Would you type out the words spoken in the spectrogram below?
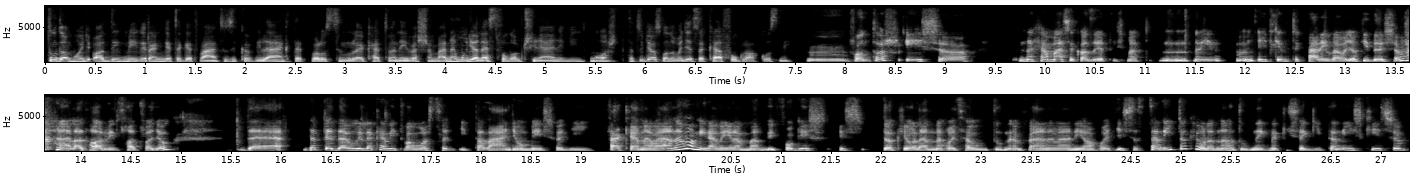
tudom, hogy addig még rengeteget változik a világ, tehát valószínűleg 70 évesen már nem ugyanezt fogom csinálni, mint most. Tehát, hogy azt gondolom, hogy ezzel kell foglalkozni. Mm, fontos, és uh, nekem már csak azért is, mert mm, én egyébként csak pár éve vagyok idősebb, állat 36 vagyok, de, de például nekem itt van most, hogy itt a lányom, és hogy így fel kell nevelnem, ami remélem menni fog, és, és tök jó lenne, hogyha úgy tudnám felnevelni, ahogy, és aztán így tök jó lenne, ha tudnék neki segíteni is később,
